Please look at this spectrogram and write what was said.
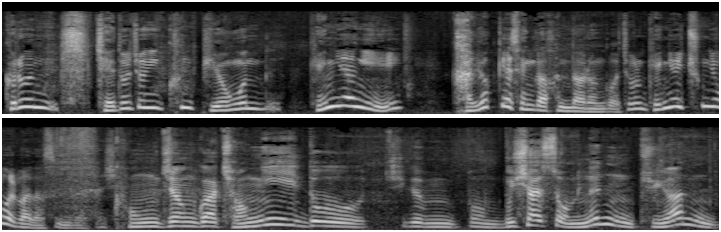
그런 제도적인 큰 비용은 굉장히 가볍게 생각한다는 거 저는 굉장히 충격을 받았습니다. 사실. 공정과 정의도 지금 뭐 무시할 수 없는 중요한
